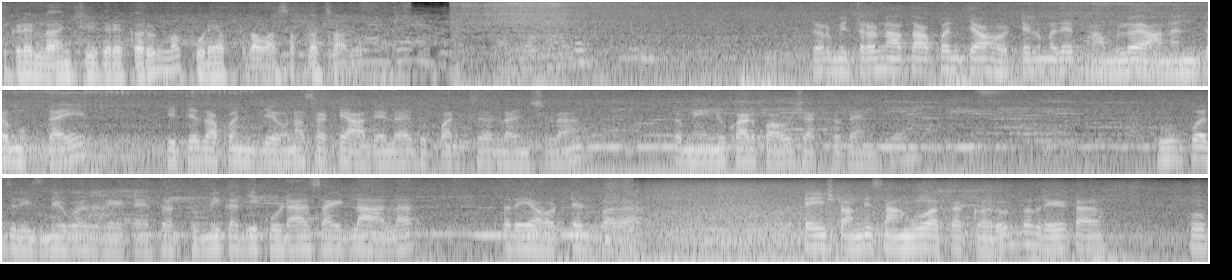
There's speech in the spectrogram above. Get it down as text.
तिकडे लंच वगैरे करून मग पुढे प्रवास आपला चालू. तर मित्रांनो आता आपण त्या हॉटेलमध्ये थांबलो आहे अनंत मुक्ताई. तिथेच आपण जेवणासाठी आलेलो आहे दुपारचं लंचला तर मेन्यू कार्ड पाहू शकता त्यांचं. खूपच रिजनेबल रेट आहे. तर तुम्ही कधी कुडाळ साईडला आला तर हे हॉटेल बघा. टेस्ट आम्ही सांगू आता करून पण रेट खूप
